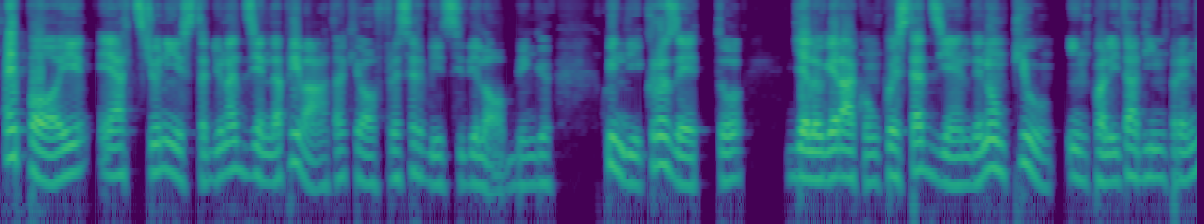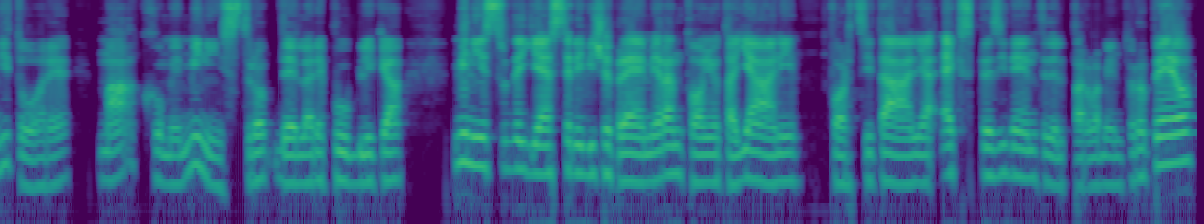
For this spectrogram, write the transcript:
E poi è azionista di un'azienda privata che offre servizi di lobbying. Quindi Crosetto dialogherà con queste aziende non più in qualità di imprenditore, ma come ministro della Repubblica. Ministro degli esteri vice premier Antonio Tajani, Forza Italia, ex presidente del Parlamento europeo,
